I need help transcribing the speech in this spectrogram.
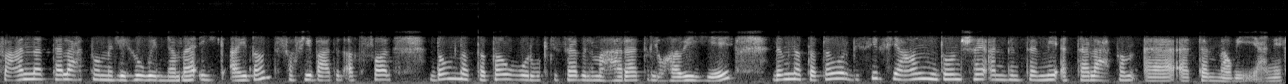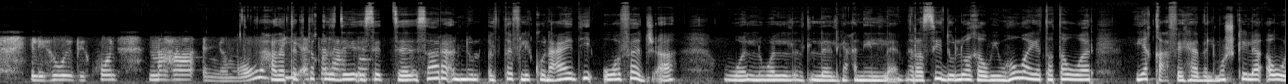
فعنا التلعثم اللي هو النمائي أيضا. ففي بعض الأطفال ضمن التطور واكتساب المهارات اللغوية ضمن التطور بيصير في عندهم شيئا بنسميه التلعثم آه، التنموي. يعني اللي هو بيكون مع النمو. حضرتك تقصدي ست سارة إنه الطفل يكون عادي وفجأة وال, وال يعني الرصيد اللغوي وهو يتطور يقع في هذا المشكلة أو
